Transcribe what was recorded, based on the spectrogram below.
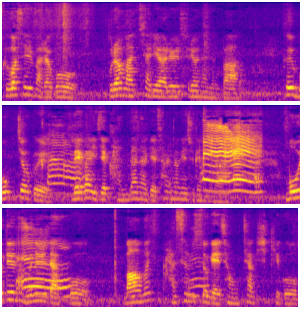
그것을 바라고 브라마차리아를 수련하는 바 그 목적을 내가 이제 간단하게 설명해 주겠노라. 모든 문을 닫고 마음은 가슴 속에 정착시키고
